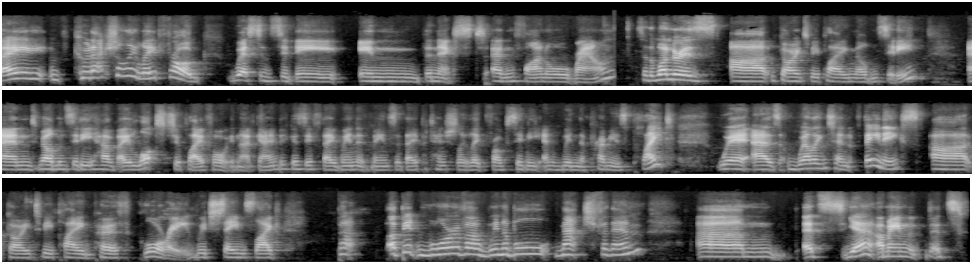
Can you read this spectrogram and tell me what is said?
they could actually leapfrog Western Sydney in the next and final round. So the Wanderers are going to be playing Melbourne City, and Melbourne City have a lot to play for in that game because if they win, it means that they potentially leapfrog Sydney and win the Premier's plate. Whereas Wellington Phoenix are going to be playing Perth Glory, which seems like a bit more of a winnable match for them. Um, it's yeah, I mean, it's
